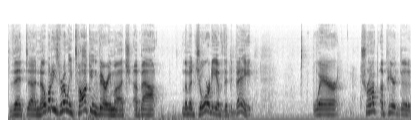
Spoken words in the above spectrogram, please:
that uh, nobody's really talking very much about the majority of the debate where Trump appeared to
